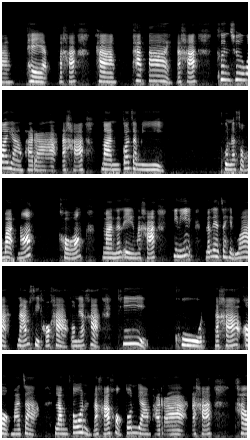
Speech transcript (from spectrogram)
างแถบนะคะ ทางภาคใต้นะคะ ขึ้นชื่อว่ายางพารานะคะ มันก็จะมีคุณสมบัติเนาะของมันนั่นเองนะคะ ทีนี้นักเรียนจะเห็นว่าน้ำสีขาวๆตรงนี้ค่ะ ที่ ขูดนะคะออกมาจากลำต้นนะคะของต้นยางพารานะคะเขา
